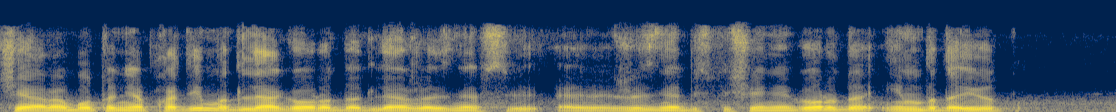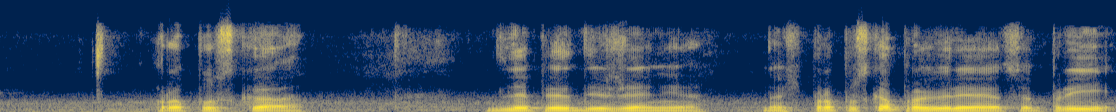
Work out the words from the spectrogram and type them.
чья работа необходима для города, для жизнеобеспечения города, им выдают пропуска для передвижения. Значит, пропуска проверяются при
